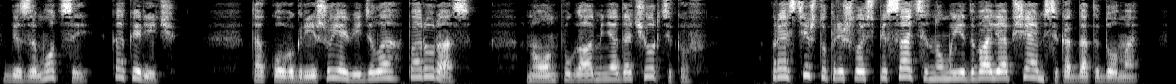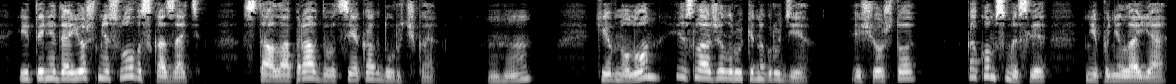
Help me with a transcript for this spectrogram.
без эмоций, как и речь. Такого Гришу я видела пару раз, но он пугал меня до чертиков. Прости, что пришлось писать, но мы едва ли общаемся, когда ты дома. И ты не даешь мне слова сказать. Стала оправдываться я, как дурочка. — Угу. Кивнул он и сложил руки на груди. — Еще что? — В каком смысле? — не поняла я.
